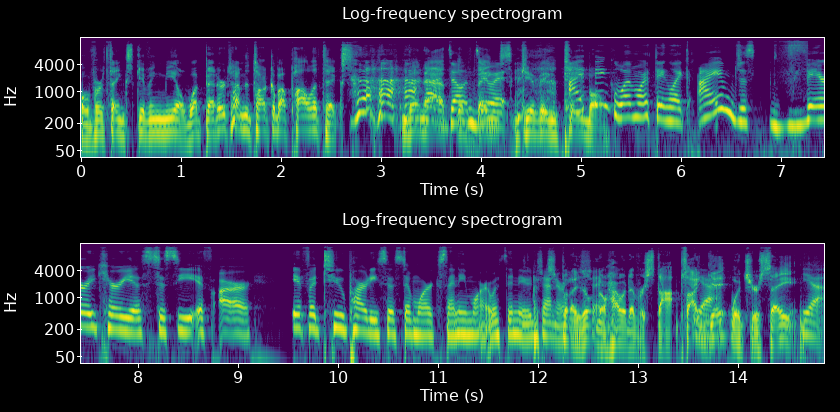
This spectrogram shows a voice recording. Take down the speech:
over Thanksgiving meal, what better time to talk about politics than at Don't the. Thanksgiving table? I think one more thing, like I am just very curious to see if our if a two party system works anymore with the new generation. but I don't know how it ever stops. I Yeah. get what you're saying. Yeah,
